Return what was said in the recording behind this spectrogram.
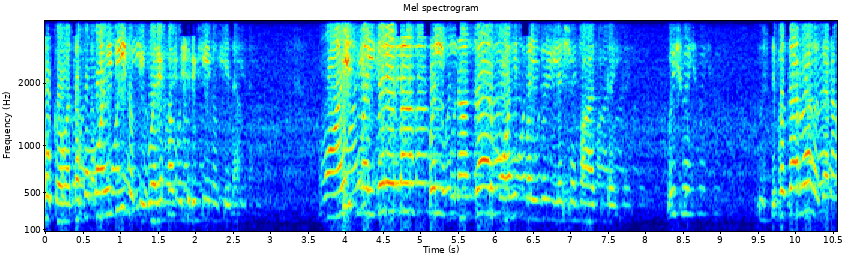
او کوه ته موحدینو کې ګوره خو مشرکینو کې نه موحد ملګری با خپل ګناګار موحد ملګری له شفاعت کوي وای شو اوس دې پکار راغله کنه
